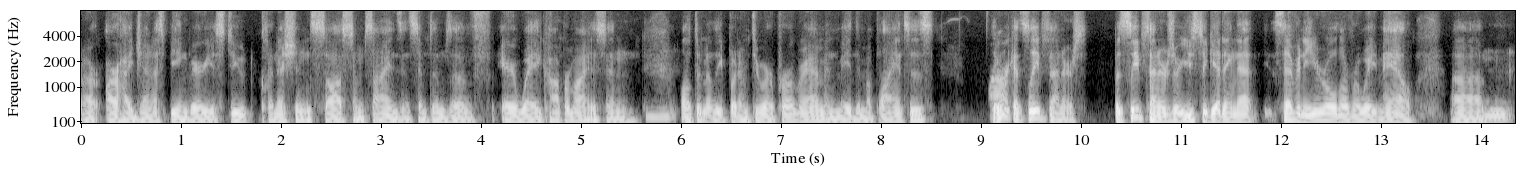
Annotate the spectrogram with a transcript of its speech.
Our, our hygienist, being very astute clinicians, saw some signs and symptoms of airway compromise and mm. ultimately put them through our program and made them appliances. They work at sleep centers, but sleep centers are used to getting that 70 year old overweight male. Mm.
